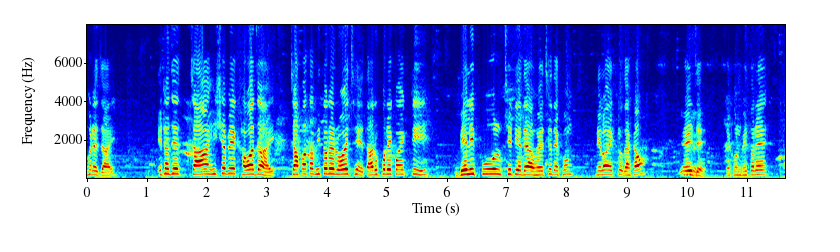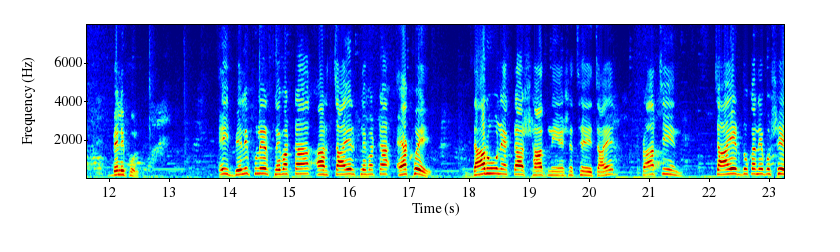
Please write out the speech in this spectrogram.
ভরে যায়। এটা যে চা হিসেবে খাওয়া যায়, চা পাতা ভিতরে রয়েছে, তার উপরে কয়েকটি বেলি ফুল ছিটিয়ে দেওয়া হয়েছে। দেখুন নিলয় একটু দেখাও। এই যে, দেখুন, ভিতরে বেলি ফুল। এই বেলি ফুলের ফ্লেভারটা আর চায়ের ফ্লেভারটা এক হয়ে দারুণ একটা স্বাদ নিয়ে এসেছে এই চায়ের। প্রাচীন চায়ের দোকানে বসে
